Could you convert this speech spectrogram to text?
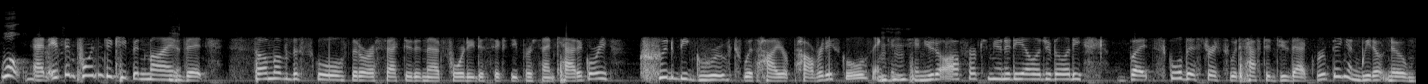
Well, and it's important to keep in mind yeah. that some of the schools that are affected in that 40 to 60 percent category could be grouped with higher poverty schools and mm-hmm. continue to offer community eligibility, but school districts would have to do that grouping, and we don't know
